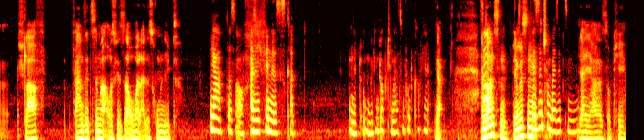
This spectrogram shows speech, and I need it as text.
äh, Schlaf-Fernsehzimmer aus wie Sau, weil alles rumliegt. Ja, das auch. Also ich finde, es ist gerade nicht unbedingt optimal zum Fotografieren. Ja. Ansonsten, wir müssen. Wir sind schon bei 17 Minuten. Ja, ja, ist okay.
